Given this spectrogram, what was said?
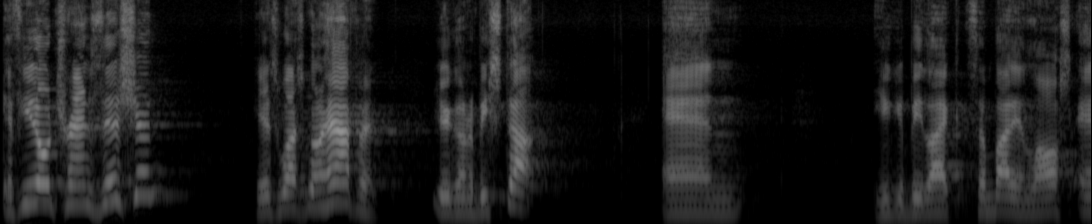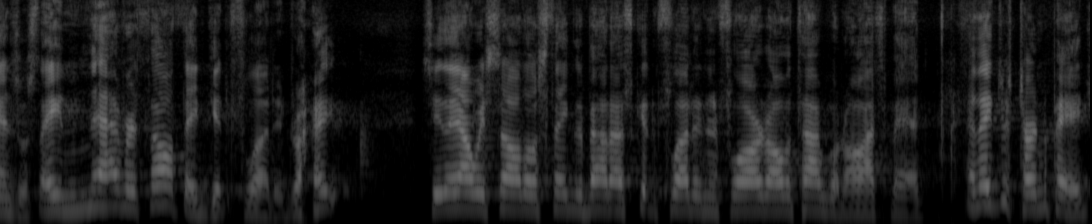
If you don't transition, here's what's going to happen you're going to be stuck. And you could be like somebody in Los Angeles. They never thought they'd get flooded, right? See, they always saw those things about us getting flooded in Florida all the time, going, oh, that's bad. And they just turn the page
